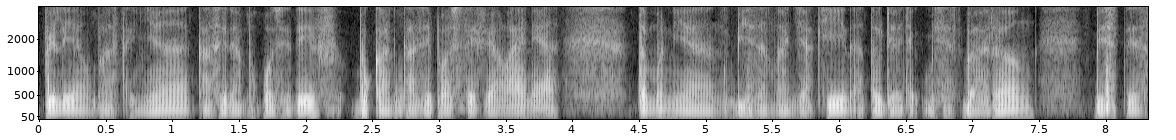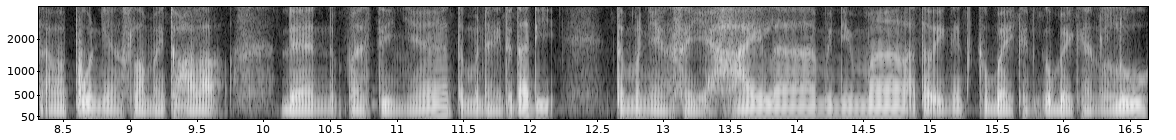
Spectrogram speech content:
Pilih yang pastinya kasih dampak positif, bukan kasih positif yang lain ya. Temen yang bisa ngajakin atau diajak bisnis bareng, bisnis apa pun yang selama itu halal. Dan pastinya temen yang itu tadi, temen yang saya hi lah minimal atau ingat kebaikan-kebaikan lu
